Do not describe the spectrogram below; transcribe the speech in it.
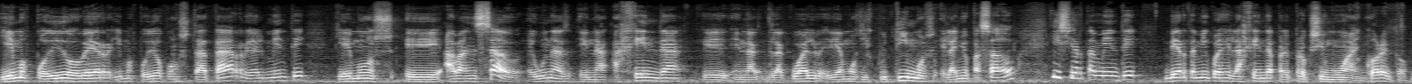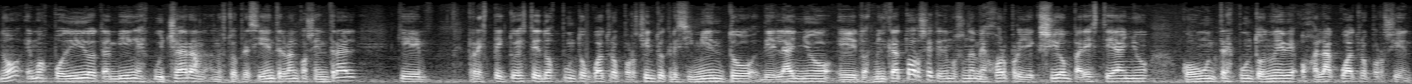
Y hemos podido ver y hemos podido constatar realmente que hemos eh, avanzado en una la agenda en la, de la cual digamos, discutimos el año pasado y ciertamente ver también cuál es la agenda para el próximo año. Correcto. ¿no? Hemos podido también escuchar a, nuestro presidente del Banco Central que respecto a este 2.4% de crecimiento del año 2014. Eh, tenemos una mejor proyección para este año con un 3.9, ojalá 4%.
